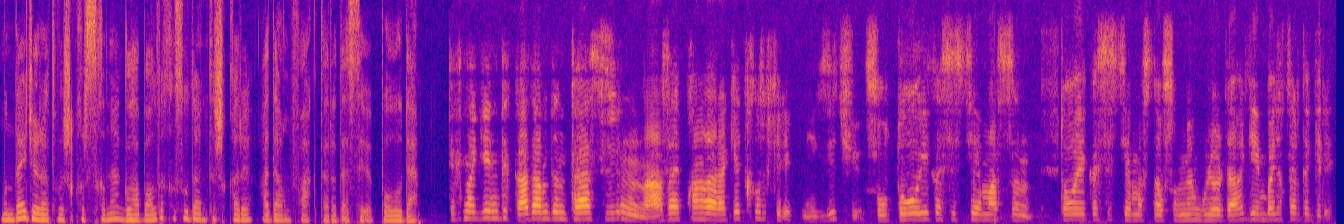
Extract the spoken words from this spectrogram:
мындай жаратылыш кырсыгына глобалдык ысуудан тышкары адам фактору да себеп болууда техногендик адамдын таасирин азайтканга аракет кылыш керек негизичи. Ушул тоо экосистемасын тоо экосистемасына ушул мөңгүлөр дагы кен байлыктар да кирет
